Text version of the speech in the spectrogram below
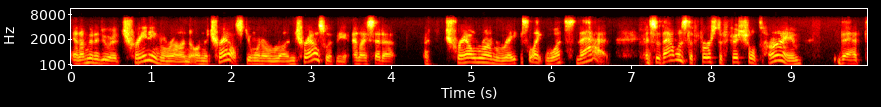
and I'm going to do a training run on the trails. Do you want to run trails with me?" And I said, "A, a trail run race? Like what's that?" And so that was the first official time that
